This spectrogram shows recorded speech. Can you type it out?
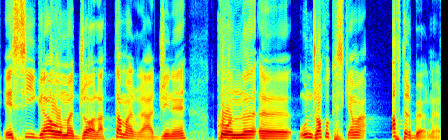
e Siga omaggiò la tamarraggine con eh, un gioco che si chiama Afterburner.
